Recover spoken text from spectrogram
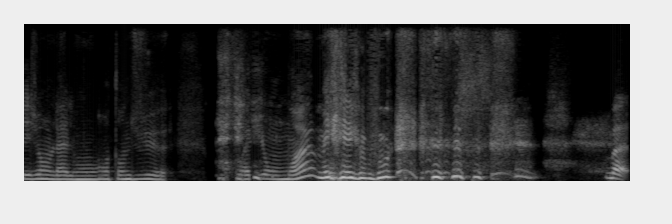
les gens là l'ont entendu, pourquoi Lyon, moi, mais vous bah,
